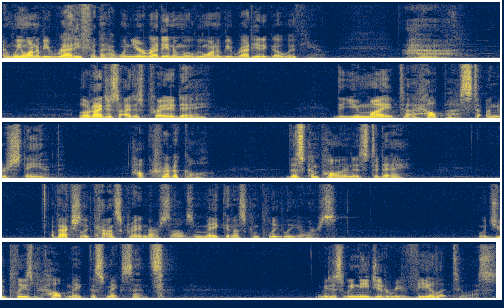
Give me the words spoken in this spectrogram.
and we want to be ready for that. When you're ready to move, we want to be ready to go with you. Ah. Lord, I just, I just pray today that you might uh, help us to understand how critical this component is today of actually consecrating ourselves and making us completely yours. Would you please help make this make sense? We just we need you to reveal it to us.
